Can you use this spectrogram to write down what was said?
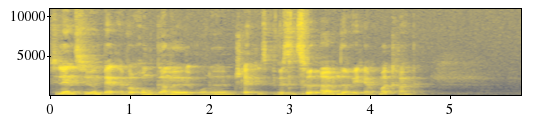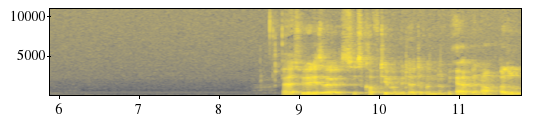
Silenzio im Bett einfach rumgammel, ohne ein schlechtes Gewissen zu haben, dann bin ich einfach mal krank. Ja, ist wieder dieses, das Kopfthema wieder drin, ne? Ja, genau. Also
